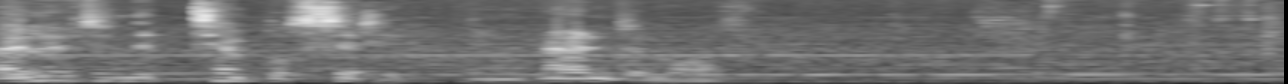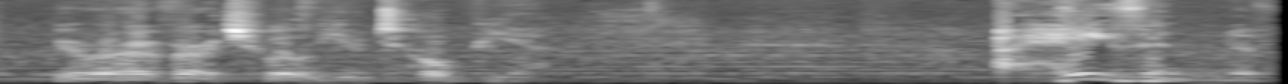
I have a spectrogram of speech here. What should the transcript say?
I lived in the Temple City in Randamov. You were a virtual utopia, a haven of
